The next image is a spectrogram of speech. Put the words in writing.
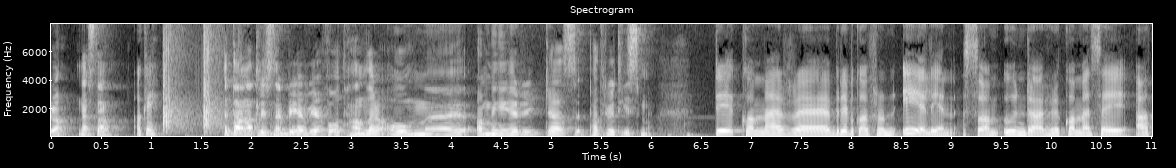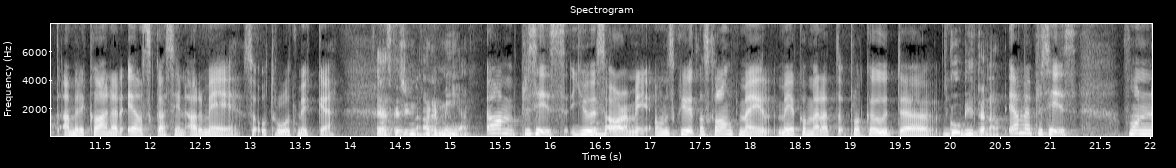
Bra, nästa. Okej. Ett annat lyssnarbrev vi har fått handlar om eh, Amerikas patriotism. Det kommer, eh, brevet kommer från Elin som undrar hur det kommer sig att amerikaner älskar sin armé så otroligt mycket. Älskar sin armé. Ja, precis. US Army. Hon har skrivit ett ganska långt mejl, men jag kommer att plocka ut... eh, Godbitarna. Ja, men precis. Hon,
